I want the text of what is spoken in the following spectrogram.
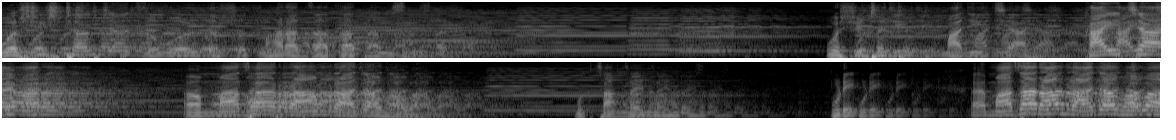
वशिष्ठांच्या जवळ दशरथ महाराज जातात आणि सांगतात वशिष्ठजी माझी इच्छा आहे. काय इच्छा आहे महाराज? माझा राम राजा व्हावा. मग चांगला आहे ना महाराज? पुढे? माझा राम राजा व्हावा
